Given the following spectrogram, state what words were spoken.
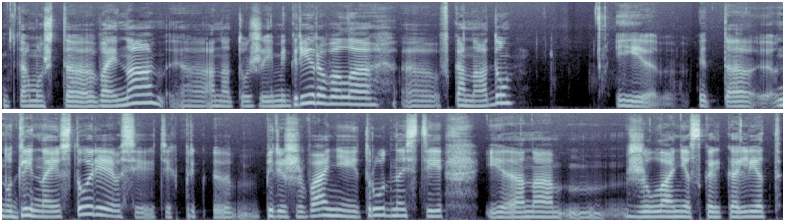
Потому что война, э, она тоже эмигрировала э, в Канаду. И это ну, длинная история всех этих э, переживаний, трудностей. И она жила несколько лет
